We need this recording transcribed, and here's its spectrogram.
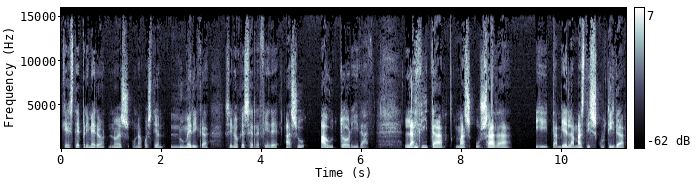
que este primero no es una cuestión numérica, sino que se refiere a su autoridad. La cita más usada y también la más discutida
